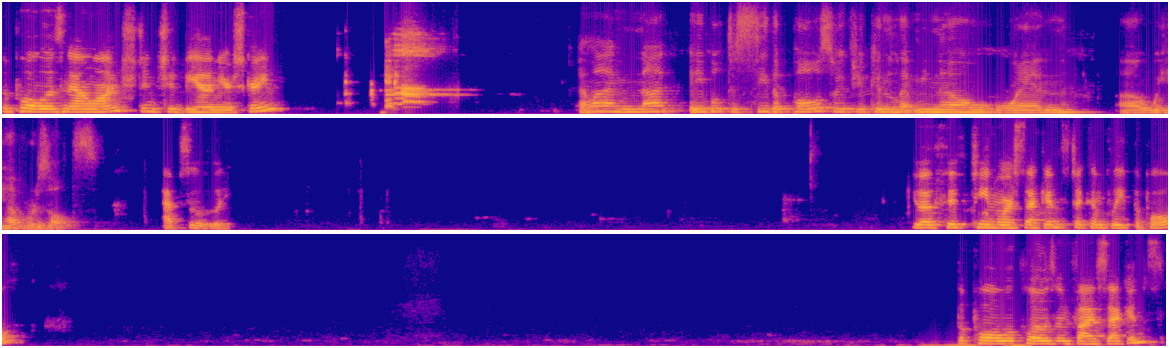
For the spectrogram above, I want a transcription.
The poll is now launched and should be on your screen. Ella, I'm not able to see the poll, so if you can let me know when uh, we have results. Absolutely. You have 15 more seconds to complete the poll. The poll will close in five seconds.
